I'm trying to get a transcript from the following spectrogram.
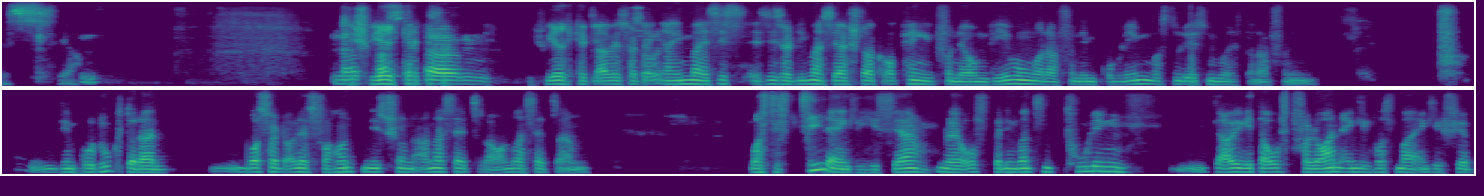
Es, ja. Na, die Schwierigkeit, passt, ähm, die Schwierigkeit, glaube ich, ist halt ja immer, es ist, es ist halt immer sehr stark abhängig von der Umgebung oder von dem Problem, was du lösen musst oder von dem Produkt oder was halt alles vorhanden ist, schon einerseits oder andererseits, ähm, was das Ziel eigentlich ist, ja, weil oft bei dem ganzen Tooling, glaube ich, geht da oft verloren eigentlich, was man eigentlich für,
